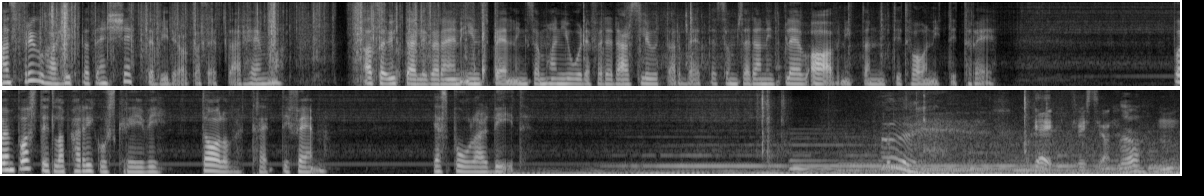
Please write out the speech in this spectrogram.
Hans fru har hittat en sjätte videokassett där hemma. Alltså ytterligare en inspelning som han gjorde för det där slutarbetet som sedan inte blev av 1992-93. På en postitlapp har Riku skrivit 12.35. Jag spolar dit. Okej, Christian. Ja. Mm.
